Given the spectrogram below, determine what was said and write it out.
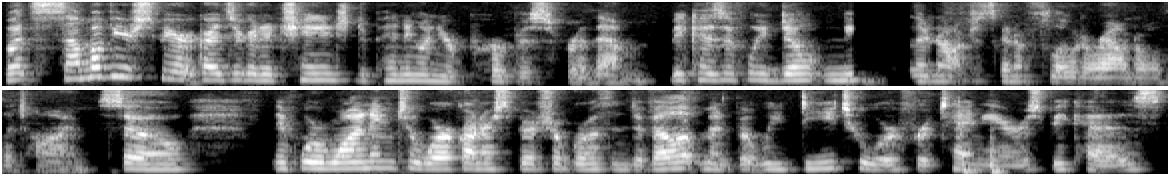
But some of your spirit guides are going to change depending on your purpose for them. Because if we don't need them, they're not just going to float around all the time. So if we're wanting to work on our spiritual growth and development, but we detour for 10 years because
